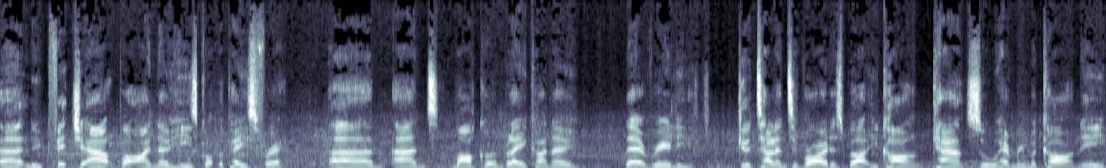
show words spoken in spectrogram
uh, Luke Fitchett out, but I know he's got the pace for it. Um, and Marco and Blake, I know they're really good, talented riders, but you can't cancel Henry McCartney.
